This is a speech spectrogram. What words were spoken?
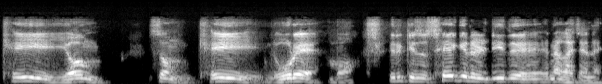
K 영성, K 노래 뭐 이렇게 해서 세계를 리드해 나가잖아요.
